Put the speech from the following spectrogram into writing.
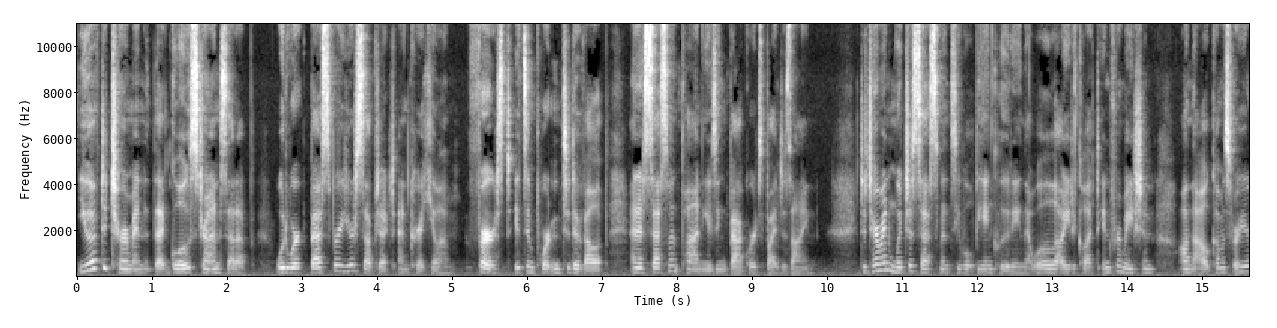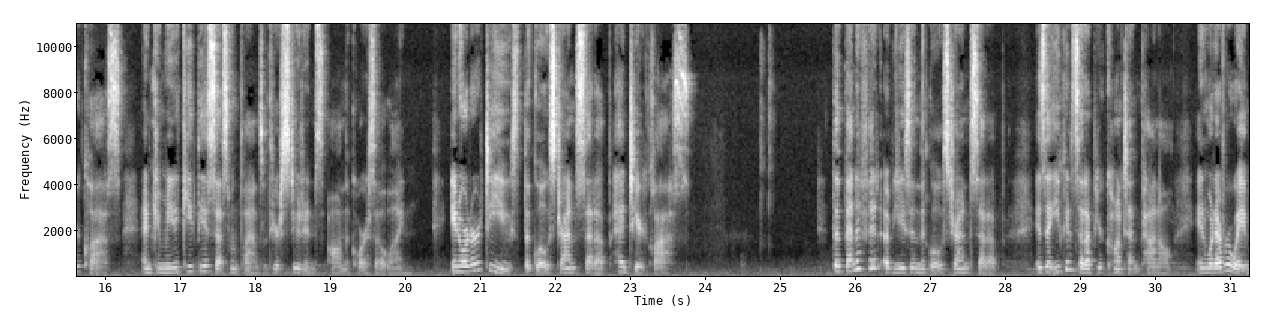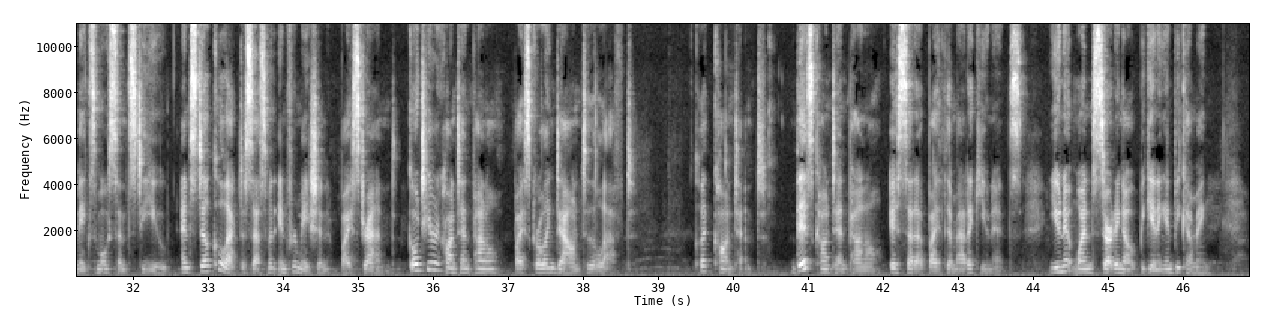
You have determined that GLO Strand setup would work best for your subject and curriculum. First, it's important to develop an assessment plan using Backwards by Design. Determine which assessments you will be including that will allow you to collect information on the outcomes for your class and communicate the assessment plans with your students on the course outline. In order to use the GLO Strand setup, head to your class. The benefit of using the GLO Strand setup is that you can set up your content panel in whatever way makes most sense to you and still collect assessment information by strand. Go to your content panel by scrolling down to the left. Click Content. This content panel is set up by thematic units. Unit 1 starting out beginning and becoming,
